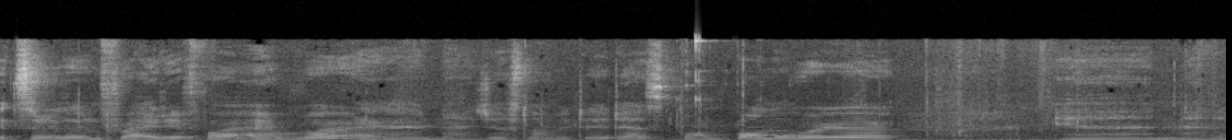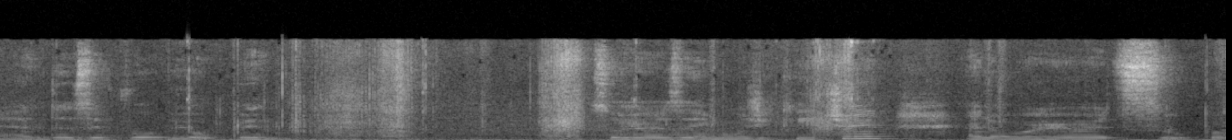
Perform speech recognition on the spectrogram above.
it's written Friday forever and I just love it. It has pom pom over here and, and the zip will be open. So here's the emoji keychain and over here it's super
